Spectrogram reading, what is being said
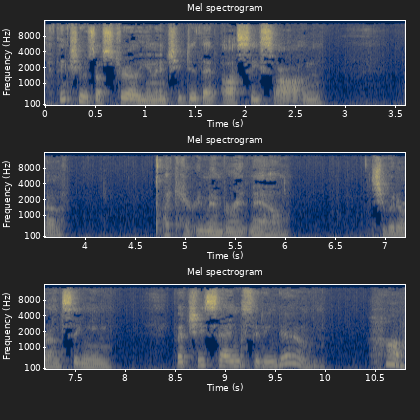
I think she was Australian, and she did that Aussie song. Uh, I can't remember it now. She went around singing, but she sang sitting down. Huh.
